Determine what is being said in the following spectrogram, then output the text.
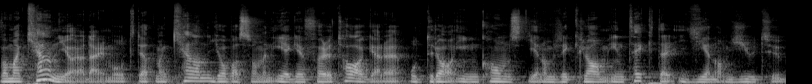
Vad man kan göra däremot är att man kan jobba som en egenföretagare och dra inkomst genom reklamintäkter genom YouTube.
